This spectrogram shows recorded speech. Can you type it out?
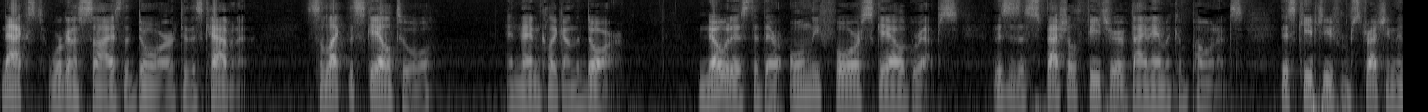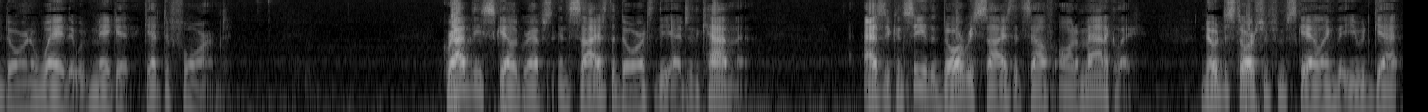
Next, we're going to size the door to this cabinet. Select the Scale tool, and then click on the door. Notice that there are only four scale grips. This is a special feature of dynamic components. This keeps you from stretching the door in a way that would make it get deformed. Grab these scale grips and size the door to the edge of the cabinet. As you can see, the door resized itself automatically. No distortion from scaling that you would get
